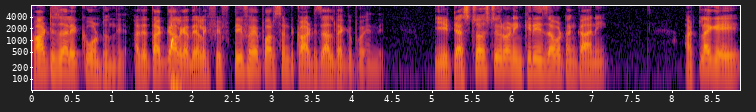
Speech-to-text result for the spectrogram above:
కార్టిజాల్ ఎక్కువ ఉంటుంది అది తగ్గాలి కదా వీళ్ళకి ఫిఫ్టీ ఫైవ్ పర్సెంట్ కార్టిజాల్ తగ్గిపోయింది. ఈ టెస్టోస్టిరోన్ ఇంక్రీజ్ అవ్వటం కానీ అట్లాగే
